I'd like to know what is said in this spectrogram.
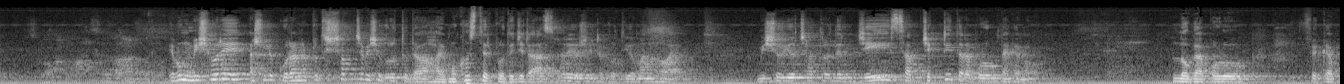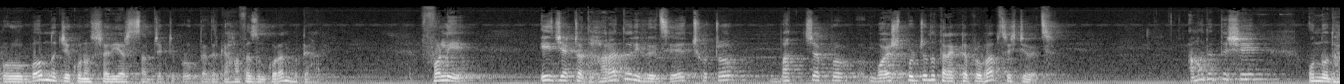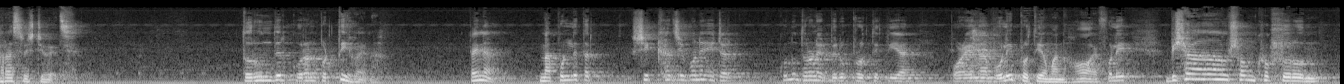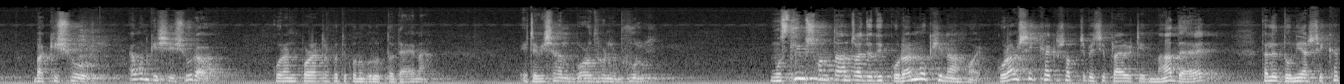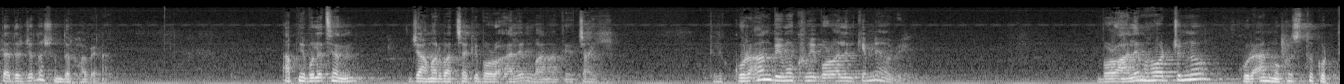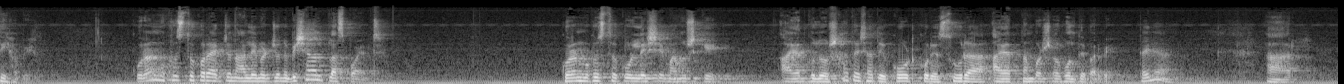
এবং মিশরে আসলে কোরআনের প্রতি সবচেয়ে বেশি গুরুত্ব দেওয়া হয় মুখস্থের প্রতি, যেটা আজহারেও সেটা প্রতীয়মান হয়। মিশরীয় ছাত্রদের যেই সাবজেক্টই তারা পড়ুক না কেন, লোগা পড়ুক, ফেকা পড়ুক বা অন্য যে কোনো সারিয়ার সাবজেক্টে পড়ুক, তাদেরকে হাফেজুল কোরআন হতে হয়। ফলে এই যে একটা ধারা তৈরি হয়েছে, ছোট বাচ্চা বয়স পর্যন্ত তার একটা প্রভাব সৃষ্টি হয়েছে। আমাদের দেশে অন্য ধারা সৃষ্টি হয়েছে। তরুণদের কোরআন পড়তেই হয় না। তাই না? না পড়লে তার শিক্ষা জীবনে এটার কোনো ধরনের বিরূপ প্রতিক্রিয়া পড়ে না বলেই প্রতীয়মান হয়। ফলে বিশাল সংখ্যক তরুণ বা কিশোর, এমনকি শিশুরাও কোরআন পড়াটার প্রতি কোনো গুরুত্ব দেয় না। এটা বিশাল বড় ধরনের ভুল। মুসলিম সন্তানরা যদি কোরআনমুখী না হয়, কোরআন শিক্ষাকে সবচেয়ে বেশি প্রায়োরিটি না দেয়, তাহলে দুনিয়ার শিক্ষা তাদের জন্য সুন্দর হবে না। আপনি বলেছেন যে আমার বাচ্চাকে বড় আলেম বানাতে চাই। তাহলে কোরআন বিমুখ হয়ে বড় আলেম কেমনে হবে? বড় আলেম হওয়ার জন্য কোরআন মুখস্থ করতেই হবে। কোরআন মুখস্থ করা একজন আলেমের জন্য বিশাল প্লাস পয়েন্ট কোরআন মুখস্থ করলে সে মানুষকে আয়াতগুলো সাথে সাথে কোট করে সুরা, আয়াত নাম্বার সহ বলতে পারবে, তাই না? আর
